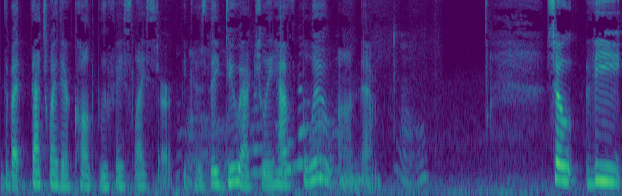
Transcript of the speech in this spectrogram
but that's why they're called blue-faced Leicester because Aww. they do actually have blue on them. Aww. So the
